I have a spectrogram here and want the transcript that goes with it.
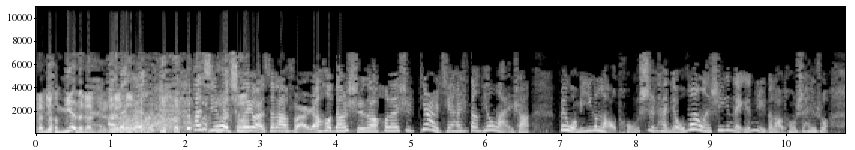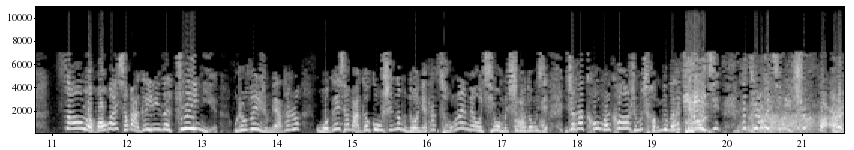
感觉很面的感觉，这个。他请我吃了一碗酸辣粉儿，然后当时呢，后来是第二天还是当天晚上，被我们一个老同事看见，我忘了是一个哪个女的老同事，他就说：“糟了，黄欢小马哥一定在追你。”我说：“为什么呀？”他说：“我跟小马哥共事那么多年，他从来没有请我们吃过东西。你知道他抠门抠到什么程度吗？他居然会请，他居然会请你吃粉儿。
